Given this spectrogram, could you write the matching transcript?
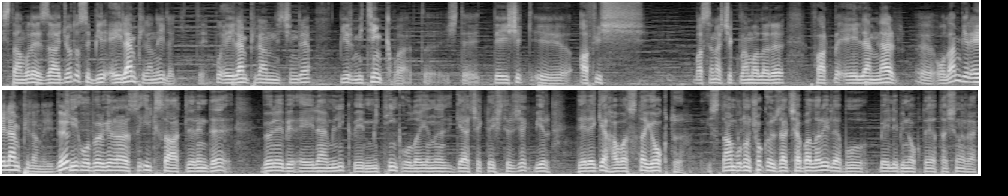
İstanbul Eczacı Odası bir eylem planıyla gitti. Bu eylem planının içinde bir miting vardı. İşte değişik e, afiş basın açıklamaları, farklı eylemler e, olan bir eylem planıydı. Ki o bölgeler arası ilk saatlerinde böyle bir eylemlik ve miting olayını gerçekleştirecek bir delege havası da yoktu. İstanbul'un çok özel çabalarıyla bu belli bir noktaya taşınarak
